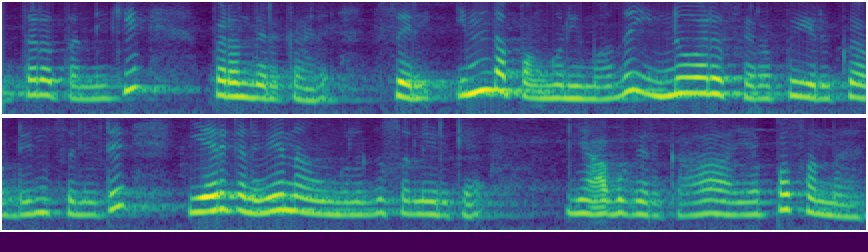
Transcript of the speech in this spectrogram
உத்தரத்தன்னைக்கு பிறந்திருக்காரு. சரி இந்த பங்குனி மாதம் இன்னொரு சிறப்பு இருக்குது அப்படின்னு சொல்லிட்டு ஏற்கனவே நான் உங்களுக்கு சொல்லியிருக்கேன். ஞாபகம் இருக்கா? எப்போ சொன்னேன்?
